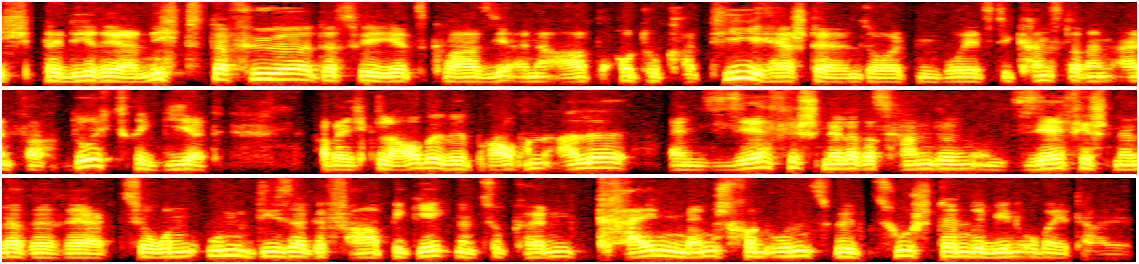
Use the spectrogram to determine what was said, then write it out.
ich plädiere ja nicht dafür, dass wir jetzt quasi eine Art Autokratie herstellen sollten, wo jetzt die Kanzlerin einfach durchregiert. Aber ich glaube, wir brauchen alle ein sehr viel schnelleres Handeln und sehr viel schnellere Reaktionen, um dieser Gefahr begegnen zu können. Kein Mensch von uns will Zustände wie in Oberitalien.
